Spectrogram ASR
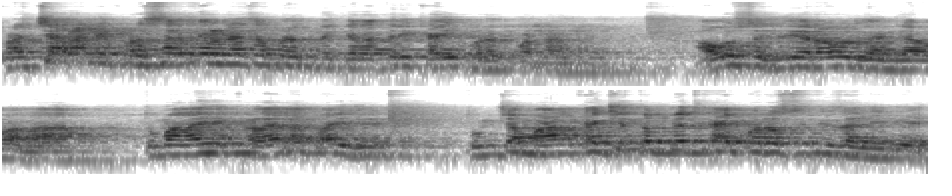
प्रचार आणि प्रसार करण्याचा प्रयत्न केला तरी काही फरक पडणार नाही. अहो संजय राऊत गांजावाला तुम्हाला हे कळायला पाहिजे तुमच्या मालकाची तब्येत काय परिस्थिती झालेली आहे?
